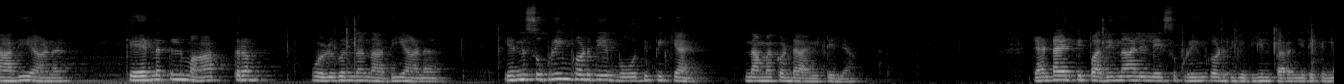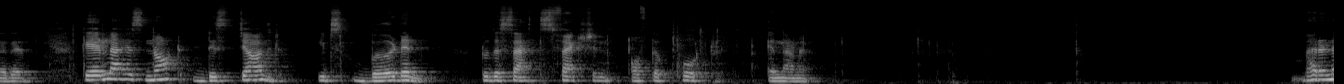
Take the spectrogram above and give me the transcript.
നദിയാണ് കേരളത്തിൽ മാത്രം ഒഴുകുന്ന നദിയാണ് എന്ന് സുപ്രീം കോടതിയെ ബോധിപ്പിക്കാൻ നമ്മെ കൊണ്ടായിട്ടില്ല. രണ്ടായിരത്തി പതിനാലിലെ സുപ്രീം കോടതി വിധിയിൽ പറഞ്ഞിരിക്കുന്നത് Kerala has not discharged its burden to the satisfaction of the court എന്നാണ്. ഭരണ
